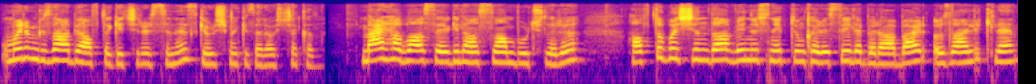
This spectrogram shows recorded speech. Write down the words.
Umarım güzel bir hafta geçirirsiniz. Görüşmek üzere. Hoşçakalın. Merhaba sevgili aslan burçları. Hafta başında Venüs Neptün karesi beraber özellikle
